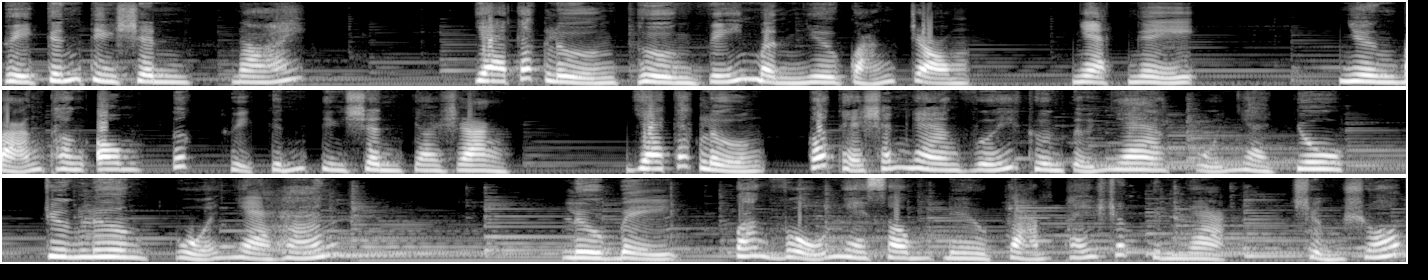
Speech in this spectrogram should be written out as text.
Thủy Kính Tiên Sinh nói, Gia Cát Lượng thường ví mình như quản trọng, nhạc nghị nhưng bản thân ông tức Thủy Kính Tiên Sinh cho rằng Gia Cát Lượng có thể sánh ngang với Khương Tử Nha của nhà Chu, Trương Lương của nhà Hán. Lưu Bị, Quan Vũ nghe xong đều cảm thấy rất kinh ngạc, sửng sốt.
